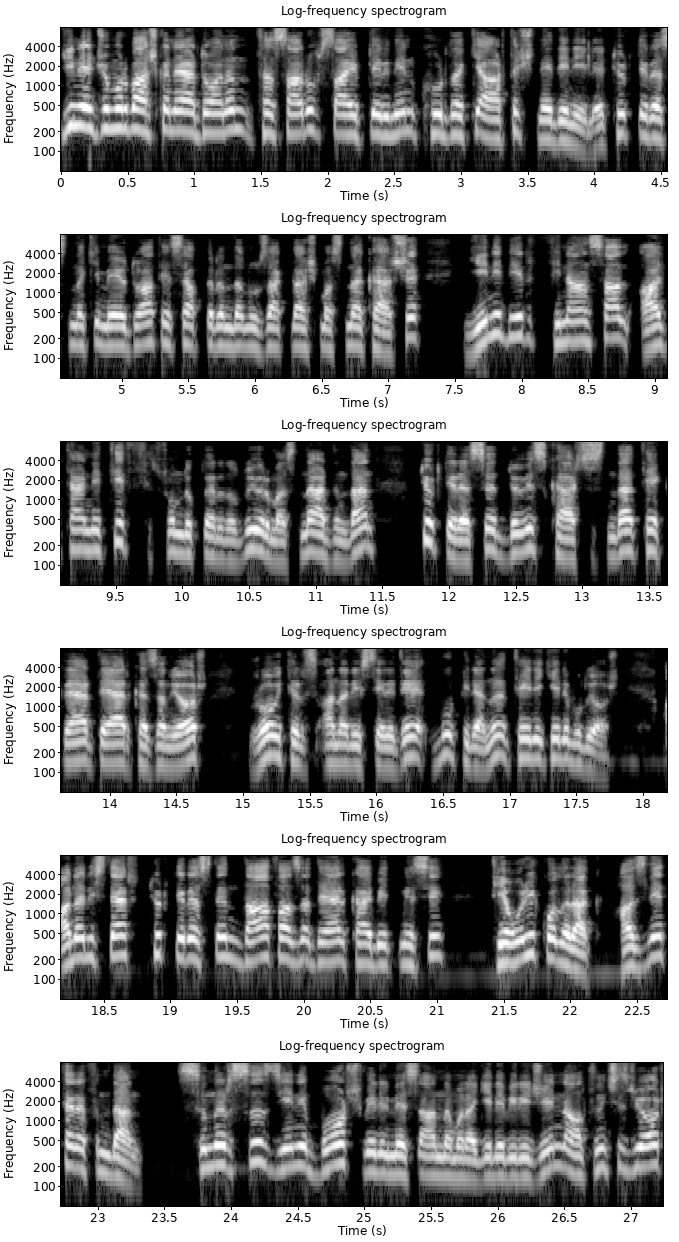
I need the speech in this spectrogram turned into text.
Yine Cumhurbaşkanı Erdoğan'ın tasarruf sahiplerinin kurdaki artış nedeniyle Türk lirasındaki mevduat hesaplarından uzaklaşmasına karşı yeni bir finansal alternatif sunduklarını duyurmasının ardından Türk lirası döviz karşısında tekrar değer kazanıyor. Reuters analistleri de bu planı tehlikeli buluyor. Analistler Türk lirasının daha fazla değer kaybetmesi teorik olarak hazine tarafından sınırsız yeni borç verilmesi anlamına gelebileceğinin altını çiziyor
